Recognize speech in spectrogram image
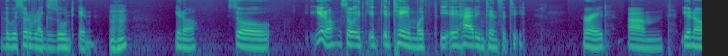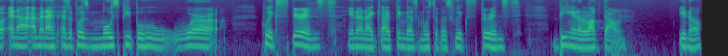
they were sort of like zoned in. Mm-hmm. you know so you know so it it, it came with it had intensity right um you know and i i mean i, I suppose most people who were who experienced you know and i i think that's most of us who experienced being in a lockdown you know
